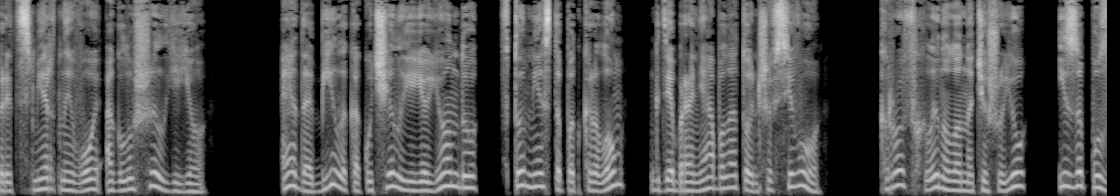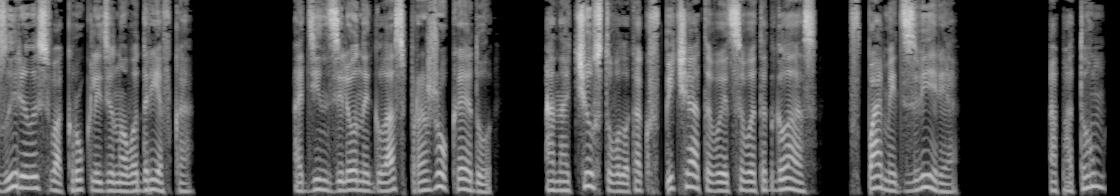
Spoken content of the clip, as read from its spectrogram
Предсмертный вой оглушил ее. Эда била, как учила ее Йонду, в то место под крылом, где броня была тоньше всего. Кровь хлынула на чешую и запузырилась вокруг ледяного древка. Один зеленый глаз прожег Эду. Она чувствовала, как впечатывается в этот глаз, в память зверя. А потом,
